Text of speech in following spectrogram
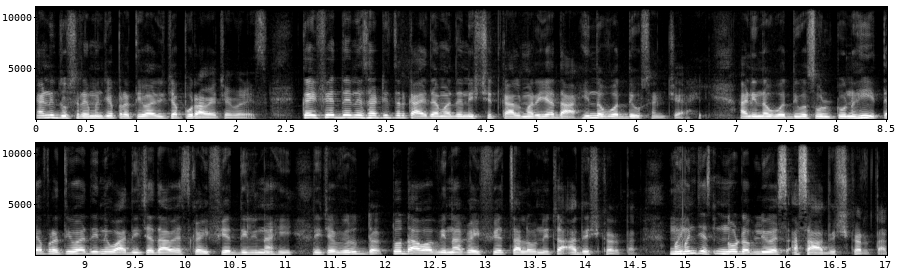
आणि दुसरे म्हणजे प्रतिवादीच्या पुराव्याच्या वेळेस. कैफियत देण्यासाठी तर कायद्यामध्ये निश्चित कालमर्यादा ही नव्वद दिवसांची आहे. आणि नव्वद दिवस उलटूनही त्या प्रतिवादीने वादीच्या दाव्यास कैफियत दिली नाही. तिच्या विरुद्ध तो दावा विना कैफियत चालवण्याचा आदेश करतात. म्हणजेच नो डब्ल्यू एस असा आदेश करतात.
